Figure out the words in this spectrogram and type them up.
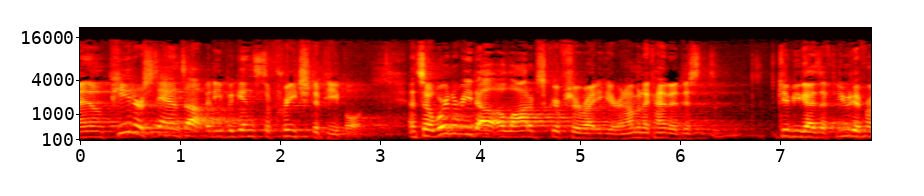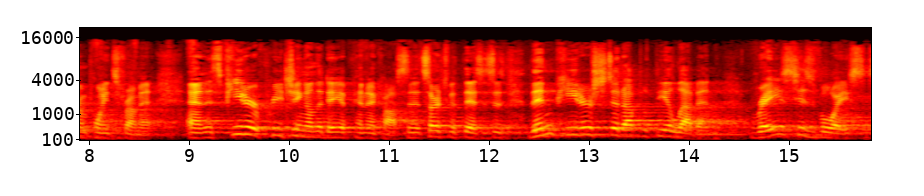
And then Peter stands up and he begins to preach to people. And so we're going to read a, a lot of scripture right here, and I'm going to kind of just give you guys a few different points from it. And it's Peter preaching on the day of Pentecost. And it starts with this It says, Then Peter stood up with the eleven, raised his voice,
